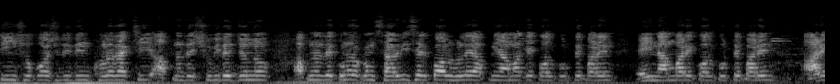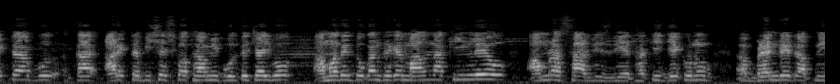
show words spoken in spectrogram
তিনশো পঁয়ষট্টি দিন খোলা রাখছি আপনাদের সুবিধার জন্য। আপনাদের কোনো রকম সার্ভিসের কল হলে আপনি আমাকে কল করতে পারেন, এই নাম্বারে কল করতে পারেন। আরেকটা আরেকটা বিশেষ কথা আমি বলতে চাইব, আমাদের দোকান থেকে মাল না কিনলেও আমরা সার্ভিস দিয়ে থাকি। যে কোনো ব্র্যান্ডেড আপনি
